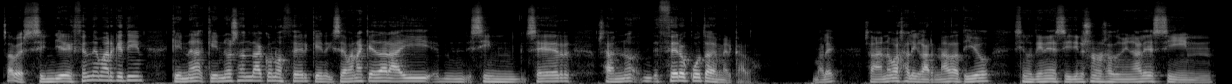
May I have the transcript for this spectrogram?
¿Sabes? Sin dirección de marketing, que, que no se han dado a conocer, que se van a quedar ahí mm, sin ser. O sea, no, cero cuota de mercado. ¿Vale? O sea, no vas a ligar nada, tío, si no tienes, si tienes unos abdominales sin,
